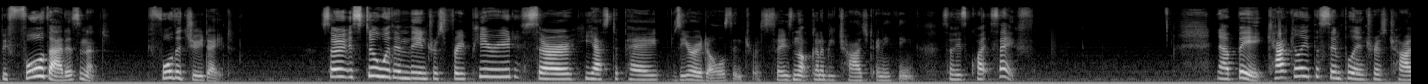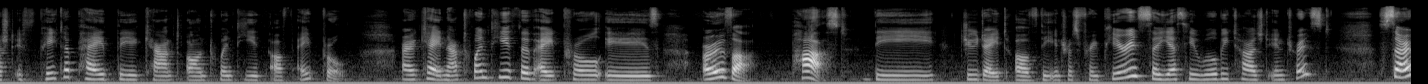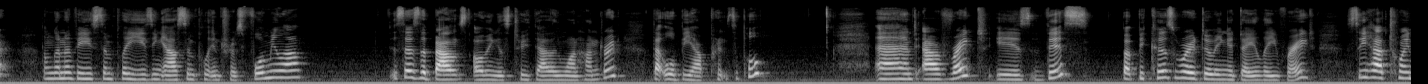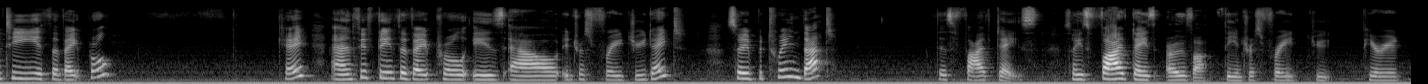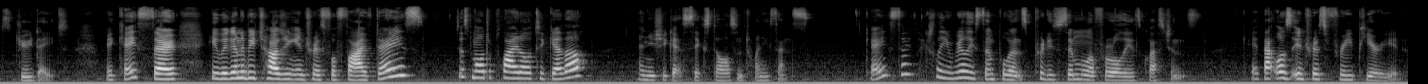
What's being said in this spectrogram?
before that, isn't it? Before the due date. So it's still within the interest-free period, so he has to pay $0 interest. So he's not going to be charged anything. So he's quite safe. Now B, calculate the simple interest charged if Peter paid the account on 20th of April. Okay, now 20th of April is over, past the due date of the interest-free period. So yes, he will be charged interest. So I'm going to be simply using our simple interest formula it says the balance owing is 2,100. That will be our principal. And our rate is this, but because we're doing a daily rate, see how 20th of April, okay, and 15th of April is our interest-free due date. So between that, there's five days. So he's five days over the interest-free due period's due date. Okay, so here we're going to be charging interest for five days. Just multiply it all together and you should get $6.20. Okay, so it's actually really simple and it's pretty similar for all these questions. Okay, that was interest-free period.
